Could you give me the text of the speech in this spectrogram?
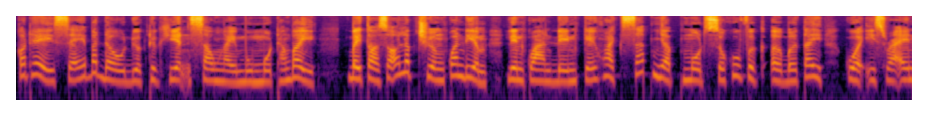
có thể sẽ bắt đầu được thực hiện sau ngày 1 tháng 7, bày tỏ rõ lập trường quan điểm liên quan đến kế hoạch sắp nhập một số khu vực ở bờ Tây của Israel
